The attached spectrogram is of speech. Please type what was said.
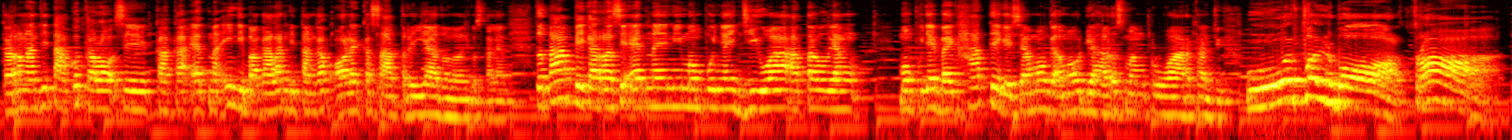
karena nanti takut kalau si kakak Etna ini bakalan ditangkap oleh kesatria teman-temanku sekalian. Tetapi karena si Etna ini mempunyai jiwa atau yang mempunyai baik hati guys ya mau gak mau dia harus mengeluarkan cuy. Wow, fireball, strike.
